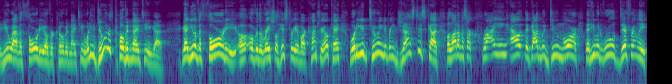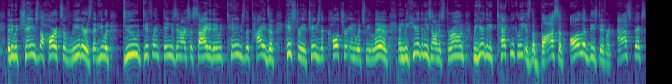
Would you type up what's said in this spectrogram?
You have authority over COVID 19. What are you doing with COVID 19, God? God, you have authority uh, over the racial history of our country. Okay, what are you doing to bring justice, God? A lot of us are crying out that God would do more, that He would rule differently, that He would change the hearts of leaders, that He would do different things in our society, that He would change the tides of history, change the culture in which we live. And we hear that He's on His throne. We hear that He technically is the boss of all of these different aspects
